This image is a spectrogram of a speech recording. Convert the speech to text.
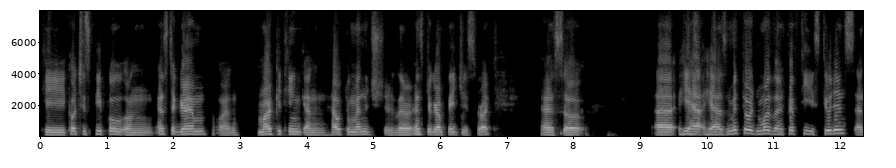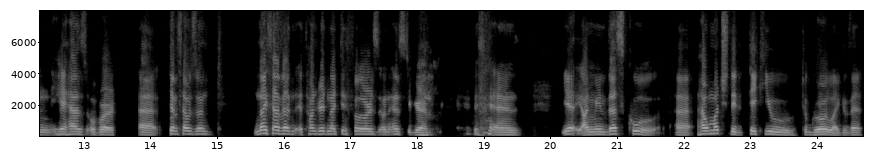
he coaches people on Instagram, on marketing and how to manage their Instagram pages, right? And so uh, he, ha he has mentored more than 50 students and he has over uh, 10,000, 9,819 followers on Instagram. and yeah, I mean, that's cool. Uh, how much did it take you to grow like that?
